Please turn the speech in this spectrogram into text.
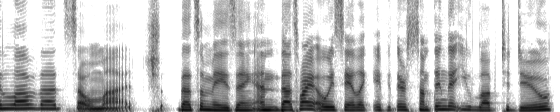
I love that so much. That's amazing. And that's why I always say, like, if there's something that you love to do,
